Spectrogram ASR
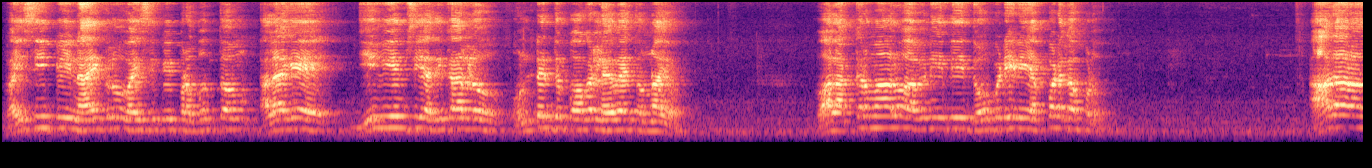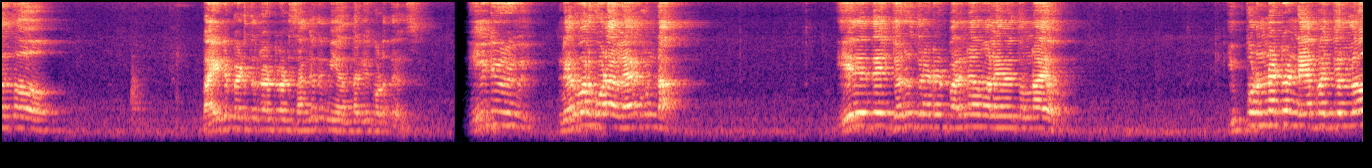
వైసీపీ నాయకులు వైసీపీ ప్రభుత్వం అలాగే జీవీఎంసీ అధికారులు ఒంటెద్దు పోగళ్ళు ఏవైతే ఉన్నాయో వాళ్ళ అక్రమాలు అవినీతి దోపిడీని ఎప్పటికప్పుడు ఆధారాలతో బయట పెడుతున్నటువంటి సంగతి మీ అందరికీ కూడా తెలుసు. నీటి నిల్వలు కూడా లేకుండా ఏదైతే జరుగుతున్నటువంటి పరిణామాలు ఏవైతే ఉన్నాయో ఇప్పుడున్నటువంటి నేపథ్యంలో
